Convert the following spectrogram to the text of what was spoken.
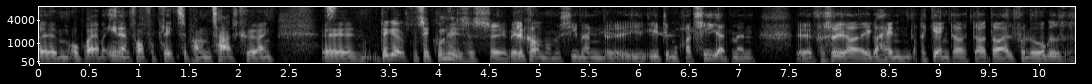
at øh, operere med en eller anden form for pligt til parlamentarisk høring. Øh, det kan jo sådan set kun hilses øh, velkommen, må man sige, man, øh, i, i et demokrati, at man øh, forsøger ikke at have en regering, der, der, der er alt for lukket,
